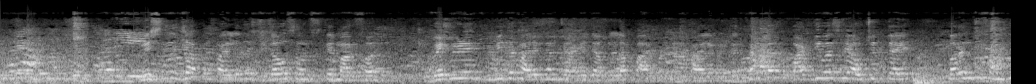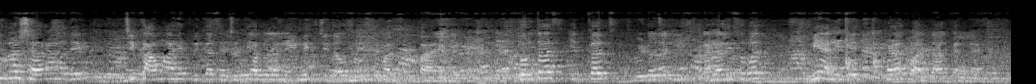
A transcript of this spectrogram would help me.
निश्चितच जे आपण पाहिलं तर जिजाऊ संस्थेमार्फत वेगवेगळे विविध कार्यक्रम जे आहेत ते आपल्याला पार पडताना पाहायला मिळतात. खरं तर वाढदिवस हे औचित्य आहे परंतु संपूर्ण शहरामध्ये जी कामं आहेत विकासाची ती आपल्याला नेहमीच जिजाऊ संस्थेमार्फत पाहायला मिळतात. तुर्तास इतकंच व्हिडिओ जर्नलिस्ट प्रणालीसोबत मी अनिकेत ठळक वार्ता कल्याण.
